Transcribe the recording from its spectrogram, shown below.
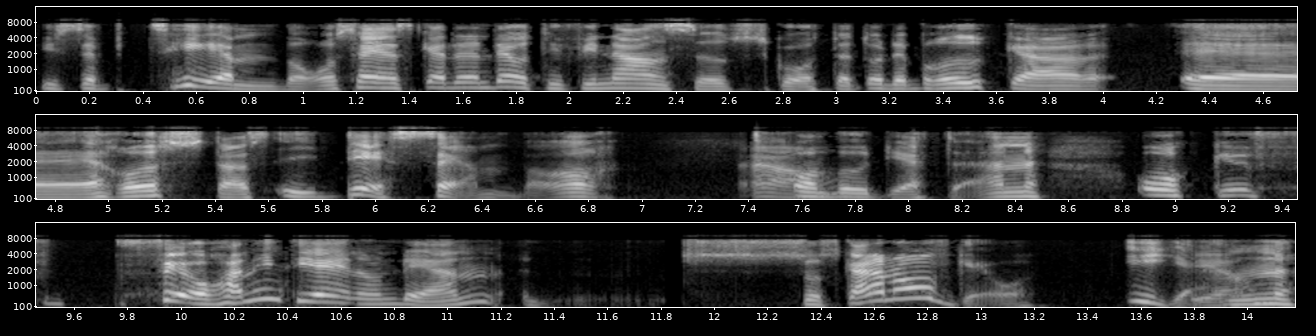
i september och sen ska den då till finansutskottet och det brukar eh, röstas i december om budgeten. Och får han inte igenom den så ska han avgå igen.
